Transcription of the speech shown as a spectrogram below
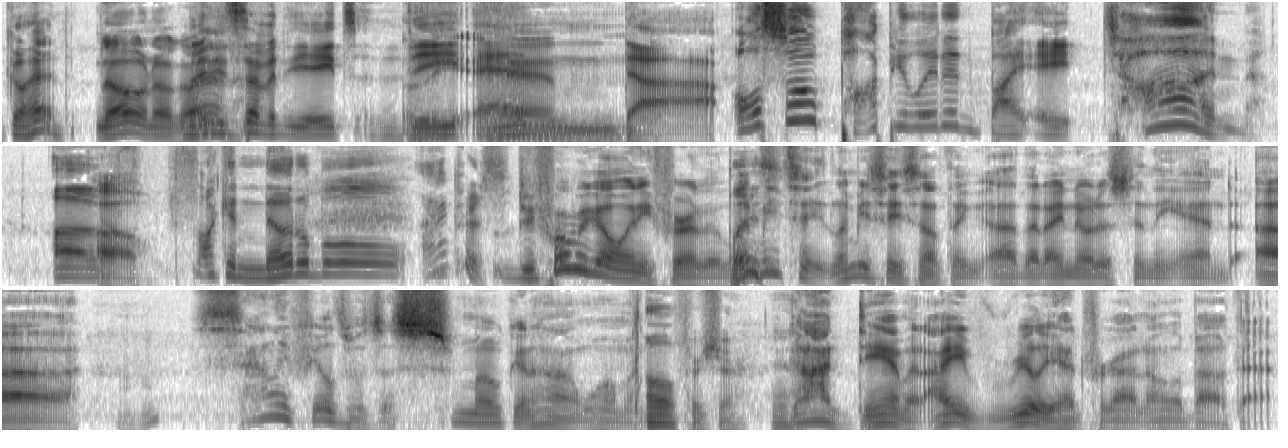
Go ahead. No, no, go ahead. 1978's The, The End. End. Uh, also populated by a ton of Oh. fucking notable actors. Before we go any further, let me say let me say something uh, that I noticed in the end. Uh, Sally Fields was a smoking hot woman. Oh, for sure. God damn it! I really had forgotten all about that.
